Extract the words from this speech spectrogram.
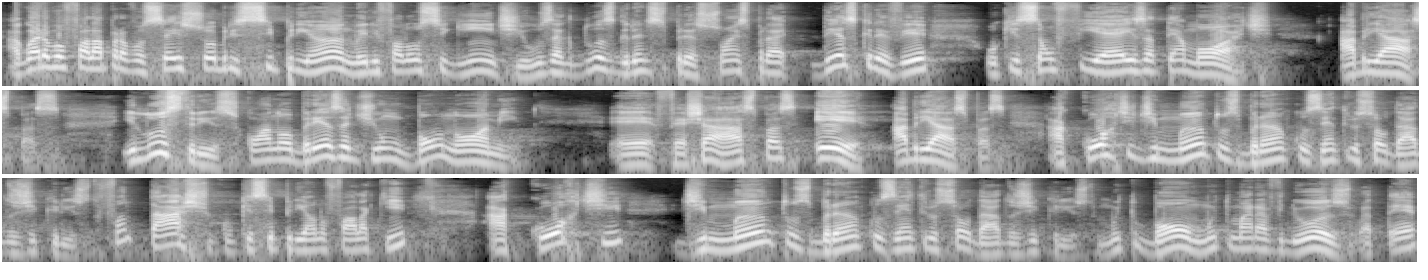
Agora eu vou falar para vocês sobre Cipriano. Ele falou o seguinte: usa duas grandes expressões para descrever o que são fiéis até a morte. Abre aspas. Ilustres com a nobreza de um bom nome, é, fecha aspas, e, abre aspas, a corte de mantos brancos entre os soldados de Cristo. Fantástico o que Cipriano fala aqui, a corte de mantos brancos entre os soldados de Cristo. Muito bom, muito maravilhoso. Até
